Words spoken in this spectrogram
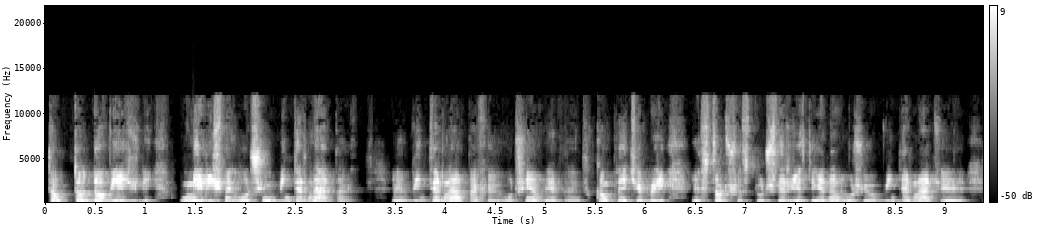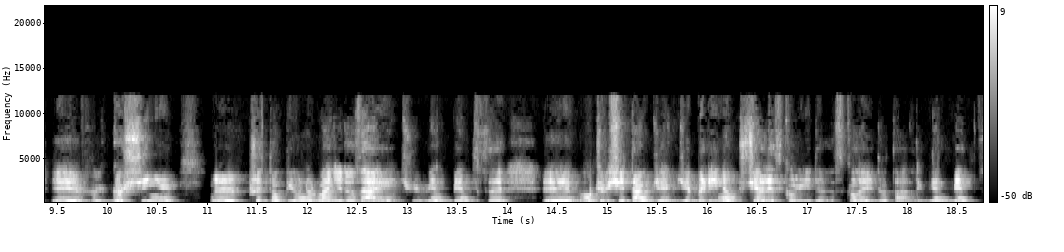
to, to dowieźli. Mieliśmy uczniów w internatach. W internatach uczniowie w komplecie byli. 100, 141 uczniów w internacie e, w gościnie e, przystąpiło normalnie do zajęć, więc, więc e, oczywiście tam, gdzie, gdzie byli nauczyciele z kolei, z kolei dotarli, więc, więc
